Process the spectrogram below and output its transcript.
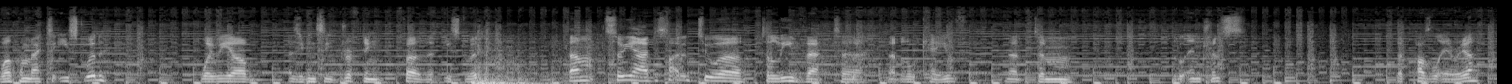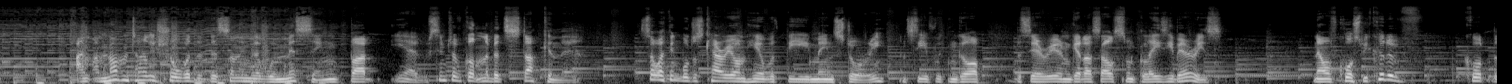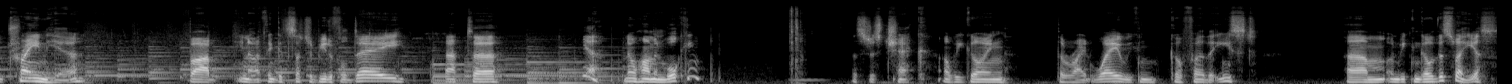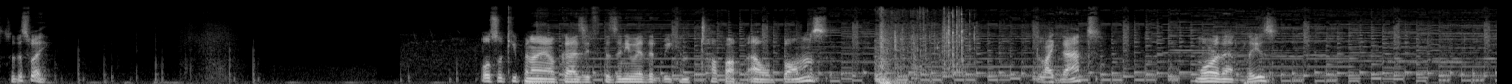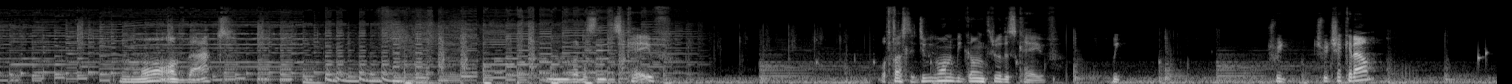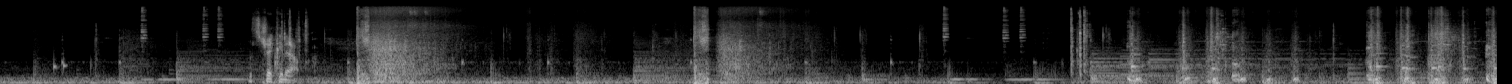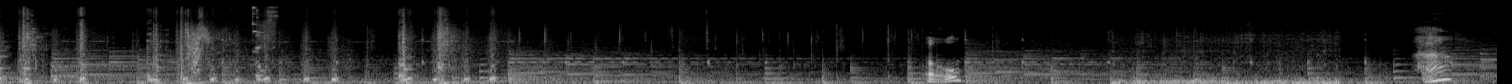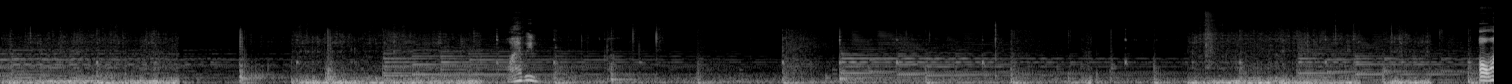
welcome back to Eastward, where we are, as you can see, drifting further eastward. Um, so yeah, I decided to uh, to leave that uh, that little cave, that um, little entrance, that puzzle area. I'm, I'm not entirely sure whether there's something that we're missing, but yeah, we seem to have gotten a bit stuck in there. So I think we'll just carry on here with the main story and see if we can go up this area and get ourselves some glazy berries. Now, of course, we could have caught the train here, but, you know, I think it's such a beautiful day that, uh, yeah, no harm in walking. Let's just check. Are we going the right way? We can go further east. Um, and we can go this way, yes, so this way. Also keep an eye out, guys, if there's any way that we can top up our bombs. Like that. More of that, please. More of that. And what is in this cave? Well, firstly, do we want to be going through this cave? We... Should we, should we check it out? Let's check it out.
